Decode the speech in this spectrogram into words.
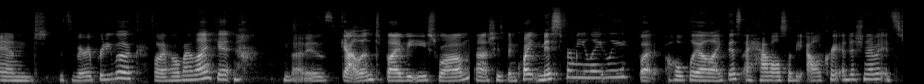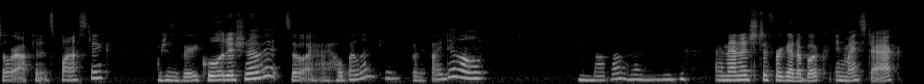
and it's a very pretty book, so I hope I like it. That is Gallant by V.E. Schwab. Uh, she's been quite missed for me lately, but hopefully I like this. I have also the OwlCrate edition of it. It's still wrapped in its plastic, which is a very cool edition of it. So I, I hope I like it. But if I don't, bye-bye. I managed to forget a book in my stack.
